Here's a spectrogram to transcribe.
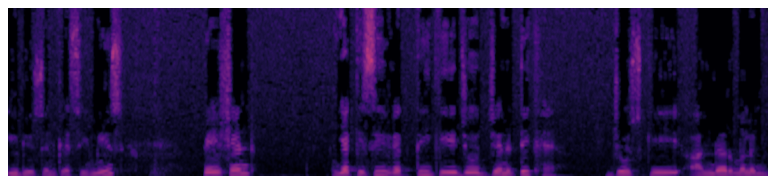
ईडियोसिंक्रेसी मीन्स पेशेंट या किसी व्यक्ति की जो जेनेटिक है, जो उसकी अंदर मतलब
